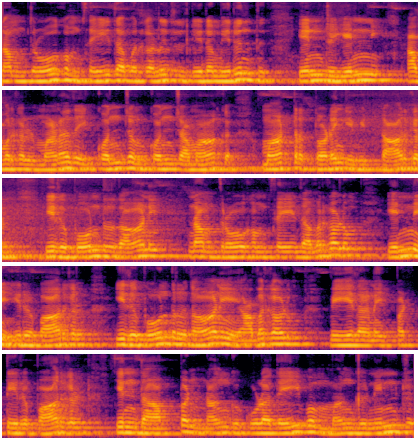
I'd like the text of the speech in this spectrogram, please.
நம் துரோகம் செய்தவர்களிடமிருந்து என்று எண்ணி அவர்கள் மனதை கொஞ்சம் கொஞ்சமாக மாற்றத் தொடங்கிவிட்டார்கள். இது போன்றுதானே நம் துரோகம் செய்தவர்களும் எண்ணி இருப்பார்கள். இது போன்றுதானே அவர்களும் வேதனைப்பட்டிருப்பார்கள். இந்த அப்பன் அங்கு குலதெய்வம் அங்கு நின்று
